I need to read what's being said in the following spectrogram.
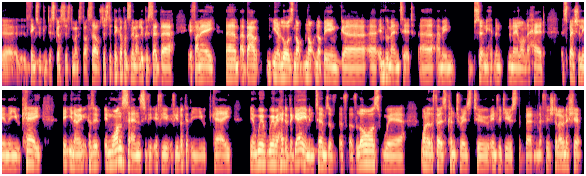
uh, uh, things we can discuss just amongst ourselves. Just to pick up on something that Lucas said there, if I may, um, about you know laws not not not being uh, uh, implemented. I mean, certainly hit the, the, nail on the head, especially in the UK. It, you know, because in one sense, if you if you if you look at the UK, you know, we're we're ahead of the game in terms of, of, of laws. We're one of the first countries to introduce the beneficial ownership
